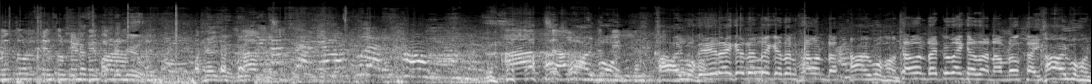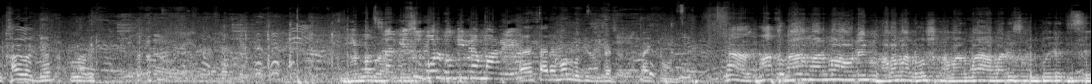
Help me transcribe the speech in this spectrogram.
বেতন টেতনের ব্যাপার আছে। আচ্ছা আমি আমার কুলারে খাওয়া আচ্ছা আলহামদুলিল্লাহ। খাওয়াইব। এই রাখা দেন রাখা দেন খাওয়ানটা। খাওয়ান খাওয়ান খাওয়ানটা একটু খাওয়ান খাওয়ান আমরাও খাই। খাওয়ান খাওয়ান খাওয়ান খাওয়ান খাওয়ান ইমন স্যার কিছু বলব কিনা মারে স্যারে বলব কিছু দেন তাই কেমন না মা তো না আমার মা অনেক ভালো মানুষ। আমার মা আমার স্কুল করে দিছে।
